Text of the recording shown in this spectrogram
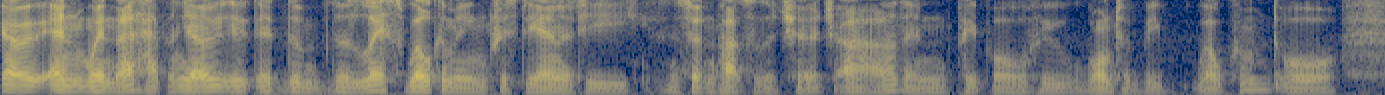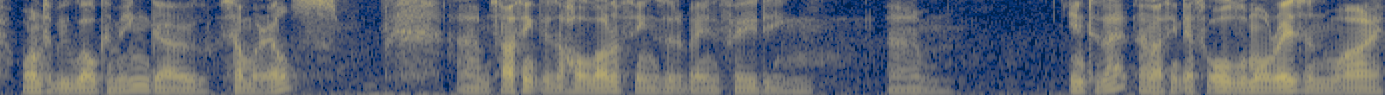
You know, and when that happened, you know, it, it, the the less welcoming Christianity in certain parts of the church are, then people who want to be welcomed or want to be welcoming go somewhere else, um, so I think there's a whole lot of things that have been feeding um, into that, and I think that's all the more reason why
